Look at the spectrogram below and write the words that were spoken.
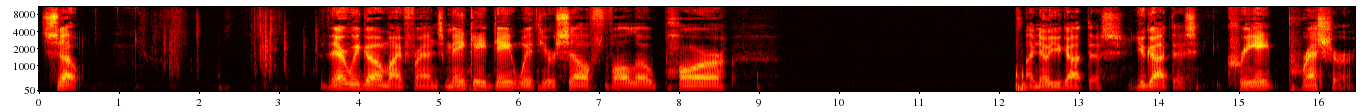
So, there we go, my friends. Make a date with yourself. Follow PAR. I know you got this. You got this. Create pressure.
